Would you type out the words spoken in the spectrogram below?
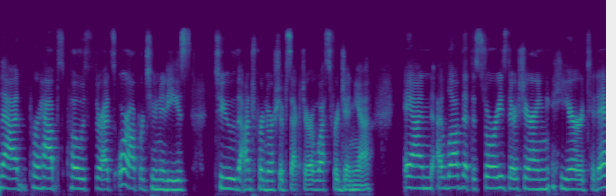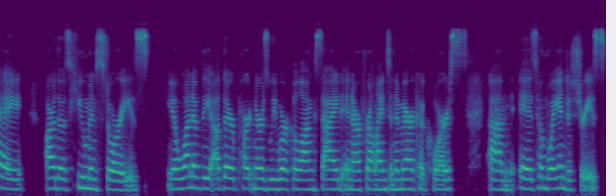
that perhaps pose threats or opportunities to the entrepreneurship sector of West Virginia. And I love that the stories they're sharing here today are those human stories. You know, one of the other partners we work alongside in our Frontlines in America course um, is Homeboy Industries.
